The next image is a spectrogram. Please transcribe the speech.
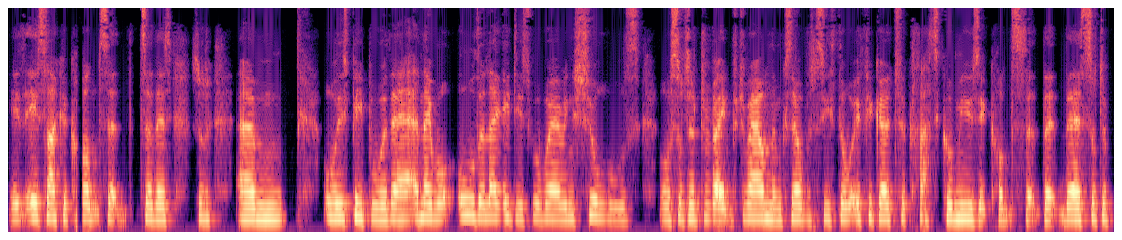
it, it's like a concert. So there's sort of um all these people were there and they were all the ladies were wearing shawls or sort of draped around them because obviously thought if you go to a classical music concert that their sort of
